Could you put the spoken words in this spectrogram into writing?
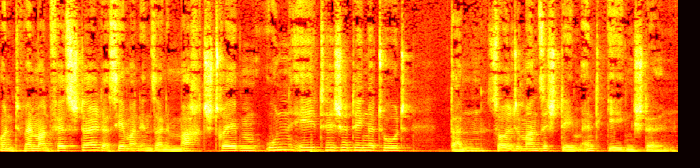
Und wenn man feststellt, dass jemand in seinem Machtstreben unethische Dinge tut, dann sollte man sich dem entgegenstellen.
